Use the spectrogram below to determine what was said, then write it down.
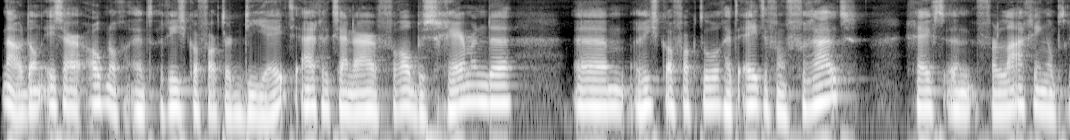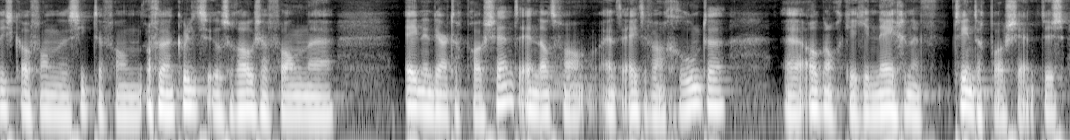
nou, dan is er ook nog het risicofactor dieet. Eigenlijk zijn daar vooral beschermende um, risicofactoren. Het eten van fruit geeft een verlaging op het risico van de ziekte van, of een colitis ulcerosa van uh, eh, 31%. En dat van het eten van groenten uh, ook nog een keertje 29%. Dus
